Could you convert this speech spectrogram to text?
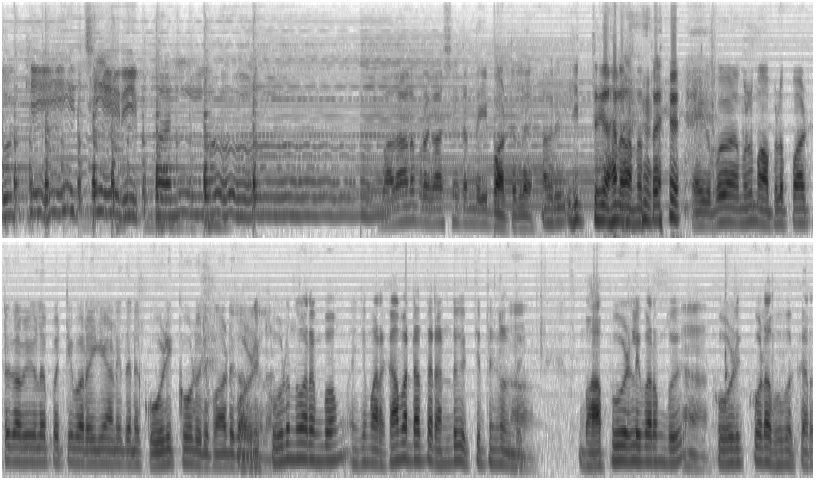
ദുഃഖിച്ചിരിപ്പല്ലോ. ചിരിപ്പല്ലു അതാണ് പ്രകാശേട്ടന്റെ ഈ പാട്ടല്ലേ? ഒരു ഹിറ്റ് ഗാനം അന്നത്തെ. ഇപ്പോൾ നമ്മൾ മാപ്പിളപ്പാട്ട് കവികളെ പറ്റി പറയുകയാണെങ്കിൽ തന്നെ കോഴിക്കോട് ഒരുപാട് കോഴിക്കോട് എന്ന് പറയുമ്പോൾ എനിക്ക് മറക്കാൻ പറ്റാത്ത രണ്ട് വ്യക്തിത്വങ്ങളുണ്ട്. ബാപ്പു വെള്ളിപ്പറമ്പ് കോഴിക്കോട് അബൂബക്കർ.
